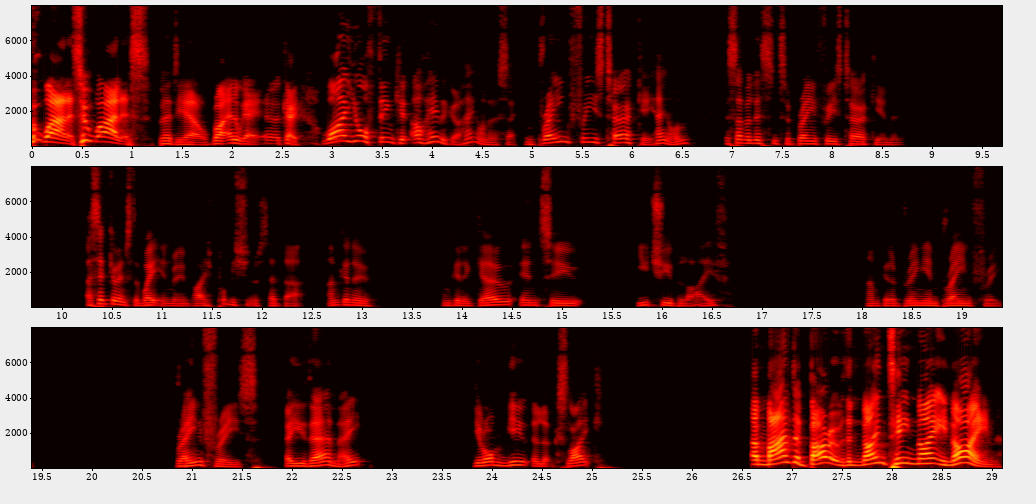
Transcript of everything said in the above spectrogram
Who wireless? Who wireless? Bloody hell. Right, anyway, okay. While you're thinking, oh, here we go. Hang on a second. Brain freeze turkey. Hang on. Let's have a listen to brain freeze turkey a minute. I said go into the waiting room, but I probably shouldn't have said that. I'm gonna, I'm gonna go into YouTube Live. I'm gonna bring in brain freeze. Brain freeze. Are you there, mate? You're on mute. It looks like. Amanda Barrett with a 1999.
